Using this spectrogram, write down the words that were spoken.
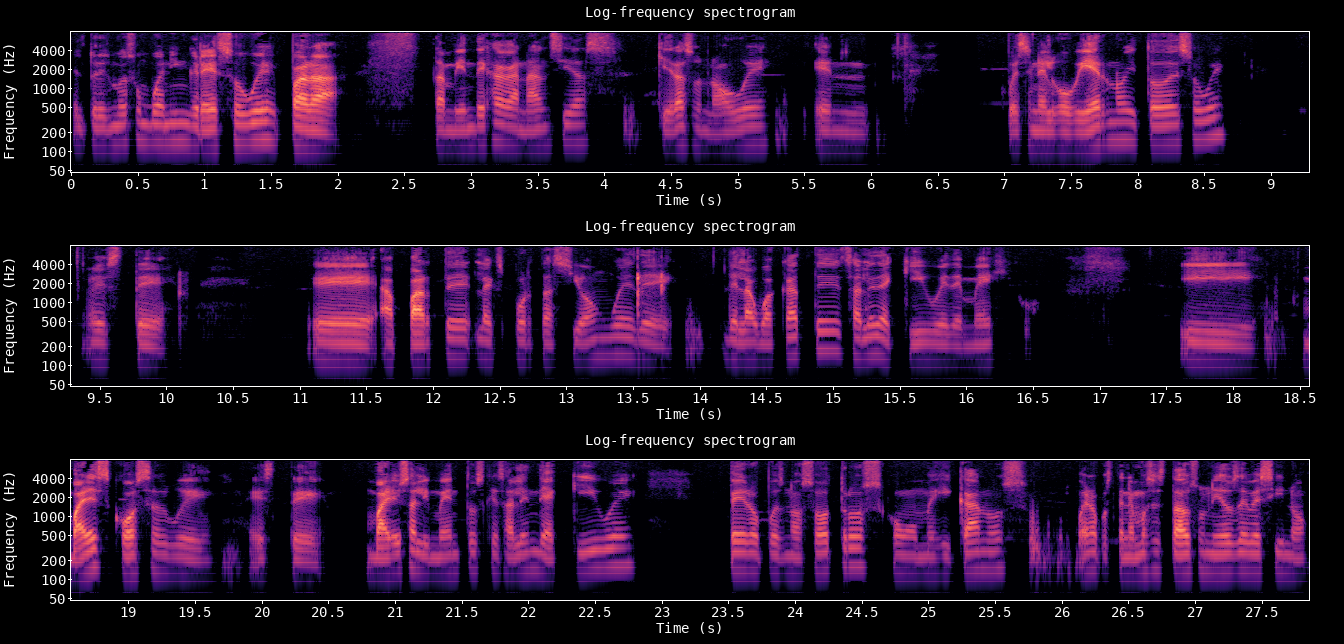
El turismo es un buen ingreso, güey, para también deja ganancias, quieras o no, güey, en pues en el gobierno y todo eso, güey. Este, eh, aparte la exportación, güey, de, del aguacate sale de aquí, güey, de México. Y varias cosas, güey, este, varios alimentos que salen de aquí, güey. Pero pues nosotros como mexicanos, bueno, pues tenemos Estados Unidos de vecino,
